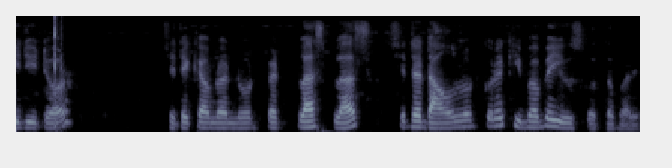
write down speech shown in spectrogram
এডিটর যেটাকে আমরা নোটপ্যাড প্লাস প্লাস সেটা ডাউনলোড করে কীভাবে ইউজ করতে পারি।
